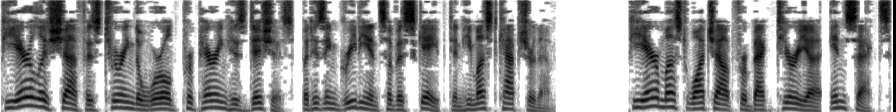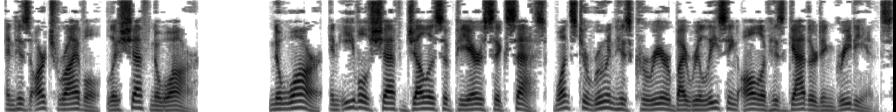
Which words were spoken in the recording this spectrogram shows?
Pierre Le Chef is touring the world preparing his dishes, but his ingredients have escaped and he must capture them. Pierre must watch out for bacteria, insects, and his arch-rival, Le Chef Noir. Noir, an evil chef jealous of Pierre's success, wants to ruin his career by releasing all of his gathered ingredients.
